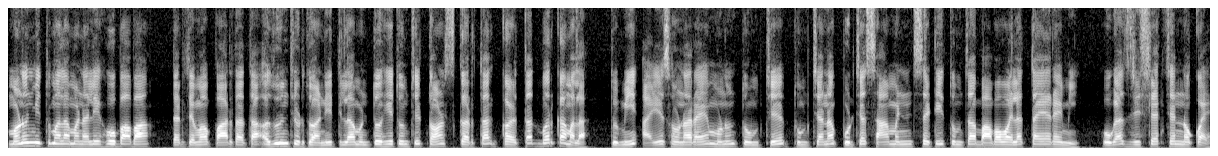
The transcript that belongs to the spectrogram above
म्हणून मी तुम्हाला म्हणाले हो बाबा. तर तेव्हा पार्थ आता अजून चिडतो आणि तिला म्हणतो हे तुमचे टॉन्ट्स करता कळतात बरं का मला? तुम्ही आय एस होणार आहे म्हणून तुमचे तुमच्या ना पुढच्या सहा महिन्यांसाठी तुमचा बाबा व्हायला तयार आहे मी. उगाच डिस्ट्रॅक्शन नको आहे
